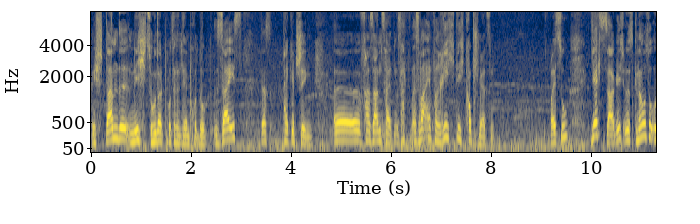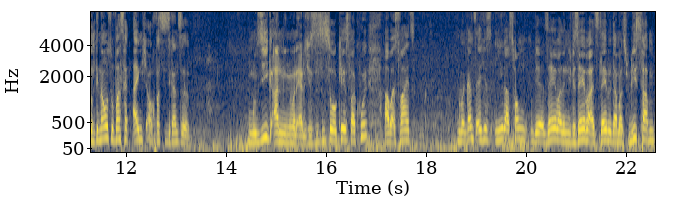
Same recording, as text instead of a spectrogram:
ich stande nicht zu 100% hinter dem Produkt. Sei es das Packaging, äh, Versandzeiten, es, hat, es war einfach richtig Kopfschmerzen. Weißt du? Jetzt sage ich, und das ist genauso, und genauso war es halt eigentlich auch, was diese ganze Musik anging, wenn man ehrlich ist. Es ist so, okay, es war cool, aber es war jetzt, wenn man ganz ehrlich ist, jeder Song, der selber, den wir selber als Label damals released haben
